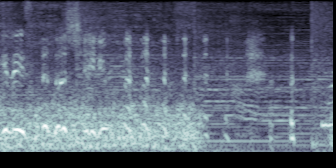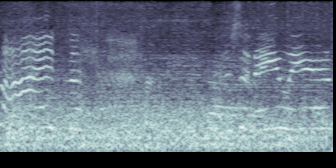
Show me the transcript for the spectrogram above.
Look at these little sheep. Run! There's an alien!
